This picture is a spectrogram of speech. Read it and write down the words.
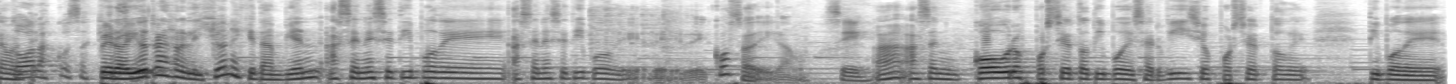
todas las cosas. Que Pero hay otras religiones que también hacen ese tipo de, hacen ese tipo de, cosas, digamos. Sí. ¿Ah? Hacen cobros por cierto tipo de servicios, por cierto de, tipo de,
